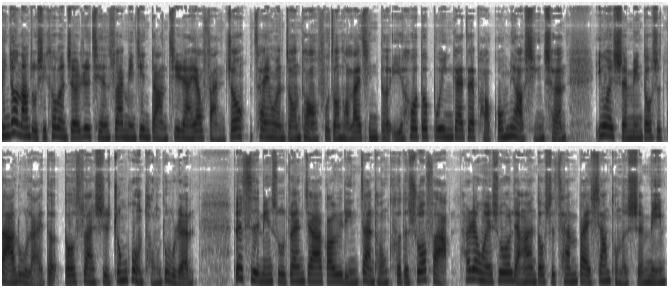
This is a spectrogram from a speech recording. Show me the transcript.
民众党主席柯文哲日前酸民进党既然要反中，蔡英文总统、副总统赖清德以后都不应该再跑宫庙行程，因为神明都是大陆来的，都算是中共同路人。对此，民俗专家高玉玲赞同柯的说法。他认为说，两岸都是参拜相同的神明，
